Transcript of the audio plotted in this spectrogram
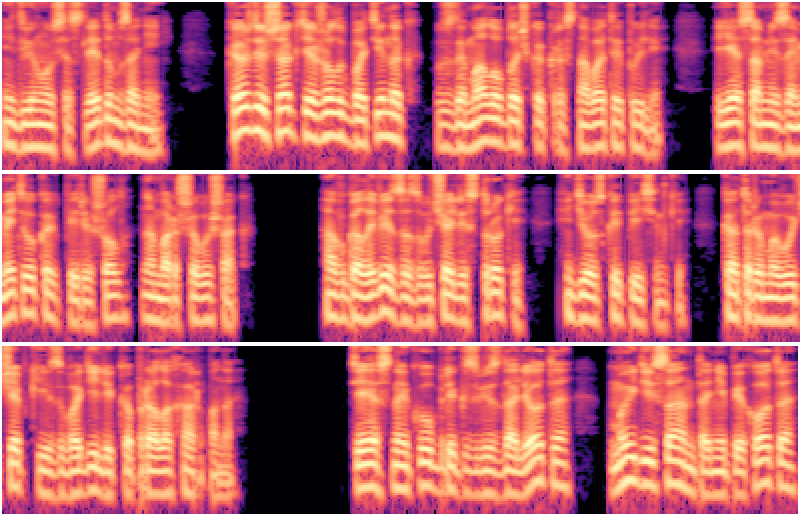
и двинулся следом за ней. Каждый шаг тяжелых ботинок вздымал облачко красноватой пыли, я сам не заметил, как перешел на маршевый шаг. А в голове зазвучали строки идиотской песенки, которые мы в учебке изводили капрала Хармана. Тесный кубрик звездолета, мы десант, а не пехота,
